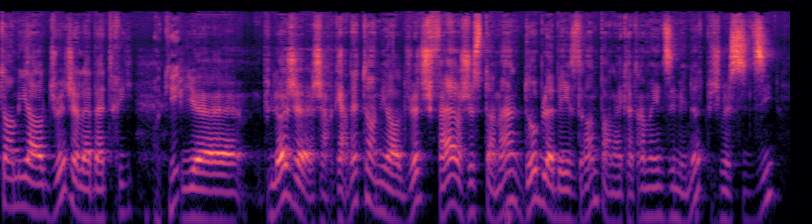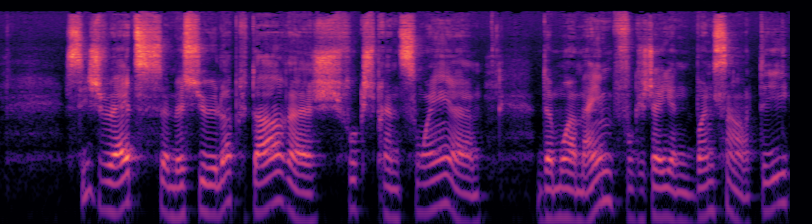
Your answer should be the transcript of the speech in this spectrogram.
Tommy Aldridge à la batterie. Puis, puis, là, je, regardais Tommy Aldridge faire justement double bass drum pendant 90 minutes. Puis je me suis dit, si je veux être ce monsieur-là plus tard, il faut que je prenne soin de moi-même, il faut que j'aie une bonne santé.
